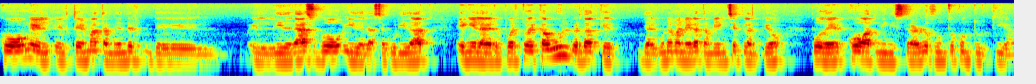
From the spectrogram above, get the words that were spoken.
con el, tema también del, liderazgo y de la seguridad en el aeropuerto de Kabul, ¿verdad? Que de alguna manera también se planteó poder coadministrarlo junto con Turquía.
